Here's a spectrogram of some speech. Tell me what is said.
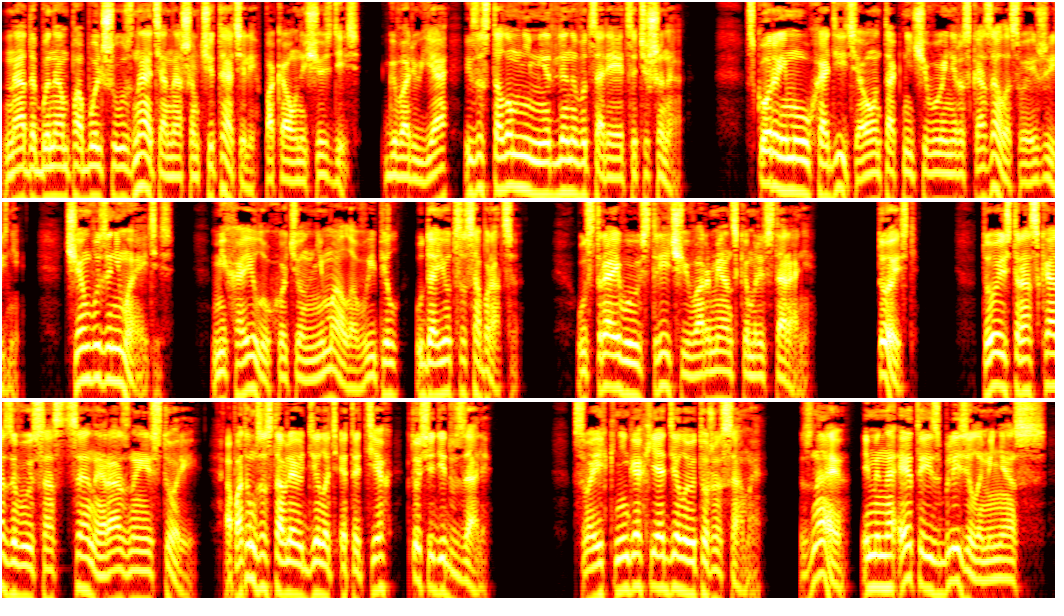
Надо бы нам побольше узнать о нашем читателе, пока он еще здесь, говорю я, и за столом немедленно воцаряется тишина. Скоро ему уходить, а он так ничего и не рассказал о своей жизни. Чем вы занимаетесь? Михаилу, хоть он немало выпил, удается собраться. Устраиваю встречи в армянском ресторане. То есть, то есть рассказываю со сцены разные истории, а потом заставляю делать это тех, кто сидит в зале. В своих книгах я делаю то же самое. Знаю, именно это и сблизило меня с...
